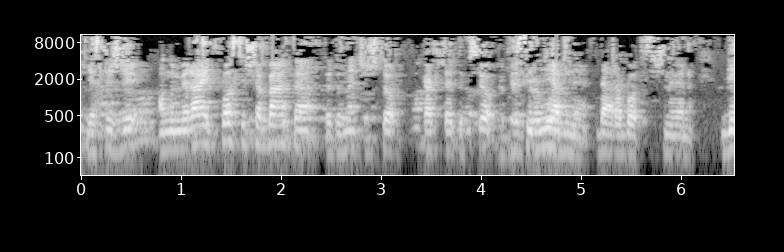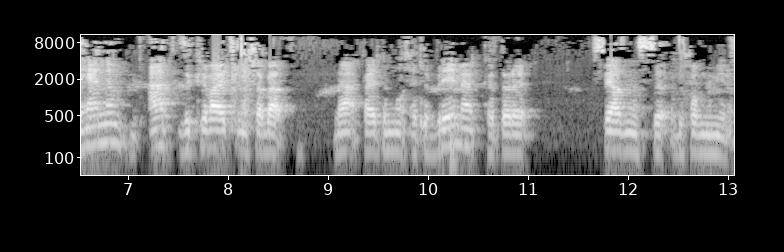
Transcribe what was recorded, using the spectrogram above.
Если же он умирает после шаббата, то это значит, что как-то это все повседневное. Да, работа, совершенно верно. Гехенном ад закрывается на шаббат. Да, поэтому это время, которое связано с духовным миром.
